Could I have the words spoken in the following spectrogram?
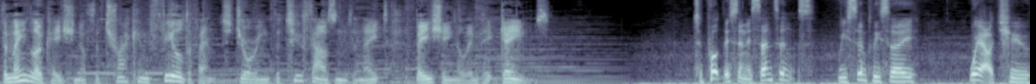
the main location of the track and field events during the 2008 Beijing Olympic Games. To put this in a sentence, we simply say, 我要去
